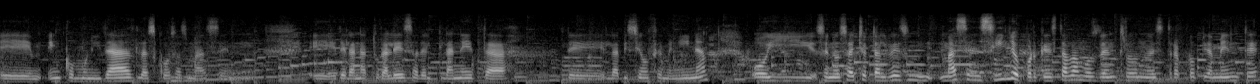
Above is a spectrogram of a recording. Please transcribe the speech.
eh, en comunidad, las cosas más eh, de la naturaleza, del planeta, de la visión femenina. Hoy se nos ha hecho tal vez más sencillo porque estábamos dentro de nuestra propia mente,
